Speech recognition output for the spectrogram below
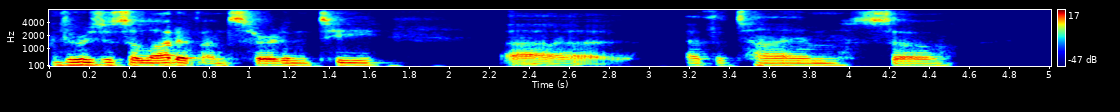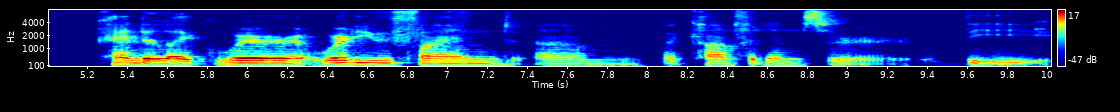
there was just a lot of uncertainty uh, at the time. So kind of like where where do you find um, like confidence or the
